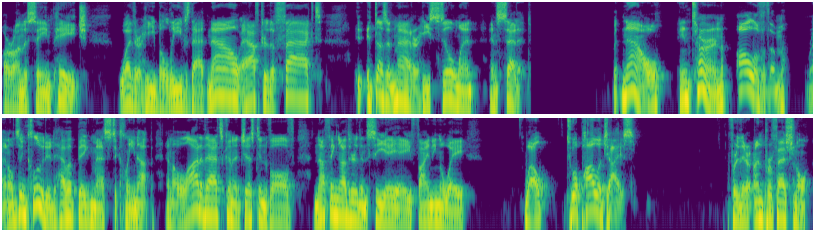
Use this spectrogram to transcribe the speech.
are on the same page. Whether he believes that now, after the fact, it, it doesn't matter. He still went and said it. But now, in turn, all of them, Reynolds included, have a big mess to clean up. And a lot of that's going to just involve nothing other than CAA finding a way, well, to apologize for their unprofessional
